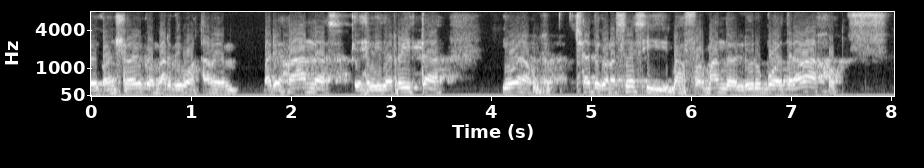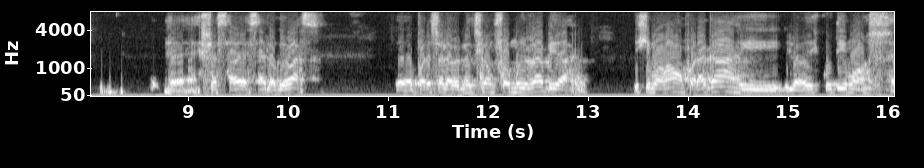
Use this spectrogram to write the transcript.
Eh, con Joel compartimos también varias bandas, que es el guitarrista. Y bueno, ya te conoces y vas formando el grupo de trabajo. Eh, ya sabes a lo que vas. Eh, por eso la conexión fue muy rápida. Dijimos, vamos por acá y lo discutimos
